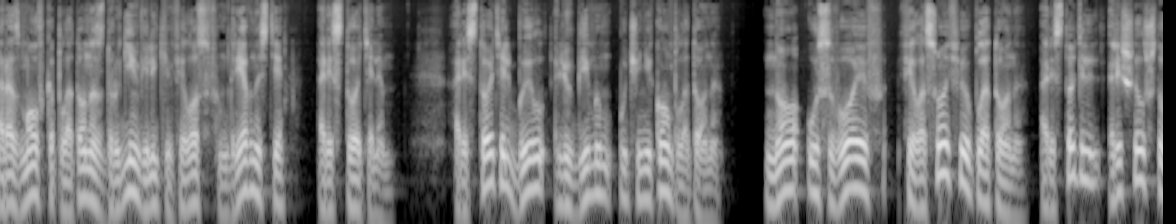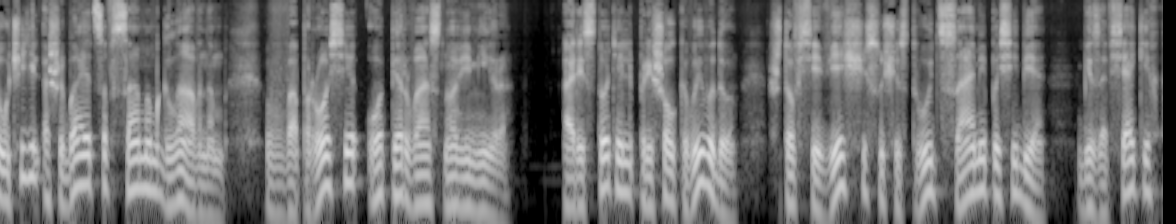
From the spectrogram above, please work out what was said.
размолвка Платона с другим великим философом древности Аристотелем. Аристотель был любимым учеником Платона. Но, усвоив философию Платона, Аристотель решил, что учитель ошибается в самом главном – в вопросе о первооснове мира. Аристотель пришел к выводу, что все вещи существуют сами по себе, безо всяких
